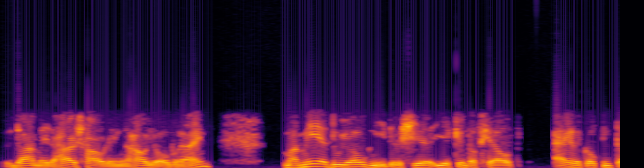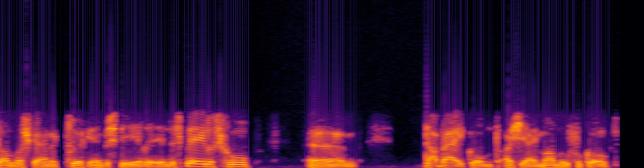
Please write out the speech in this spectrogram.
daarmee de huishouding hou je overeind. Maar meer doe je ook niet. Dus je, je kunt dat geld eigenlijk ook niet dan waarschijnlijk terug investeren in de spelersgroep. Um, Daarbij komt, als jij Manu verkoopt,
